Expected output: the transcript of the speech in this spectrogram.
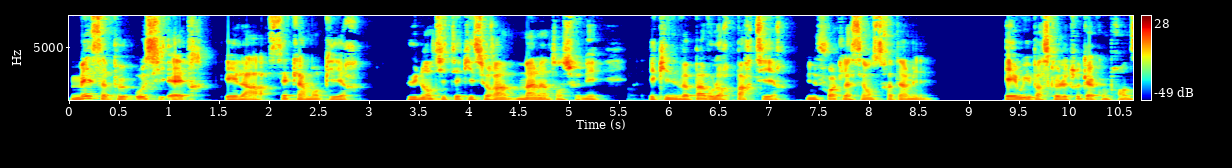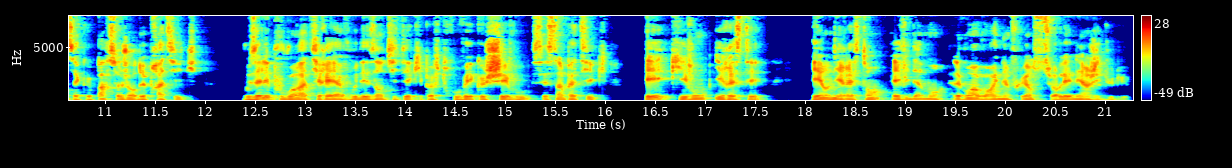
Mais ça peut aussi être, et là c'est clairement pire, une entité qui sera mal intentionnée et qui ne va pas vouloir partir une fois que la séance sera terminée. Et oui, parce que le truc à comprendre, c'est que par ce genre de pratique, vous allez pouvoir attirer à vous des entités qui peuvent trouver que chez vous, c'est sympathique, et qui vont y rester. Et en y restant, évidemment, elles vont avoir une influence sur l'énergie du lieu.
